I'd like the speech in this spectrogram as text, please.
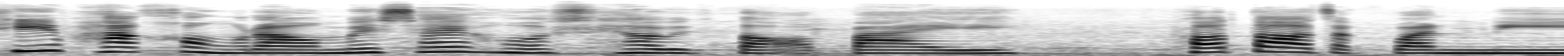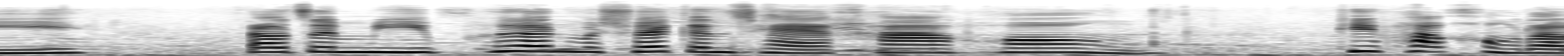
ที่พักของเราไม่ใช่โฮสเทลอีกต่อไป เพราะต่อจากวันนี้เราจะมีเพื่อนมาช่วยกันแชร์ค่าห้อง ที่พักของเรา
